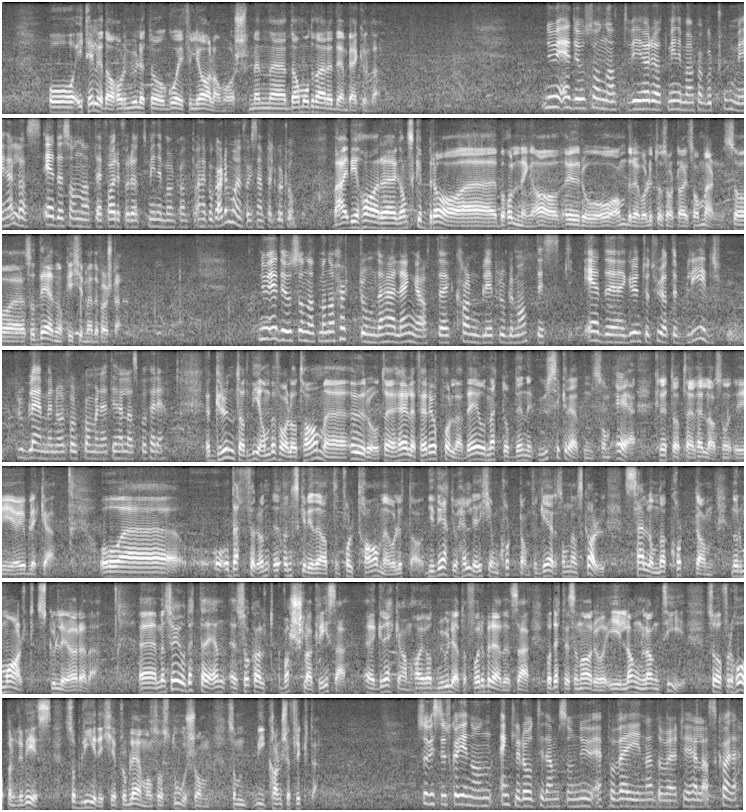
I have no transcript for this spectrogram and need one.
Og I tillegg da har du mulighet til å gå i filialene våre, men eh, da må du være DNB-kunde. Nå er det jo sånn at Vi hører at minibankene går tom i Hellas. Er det sånn at det er fare for at minibankene her på Gardermoen f.eks. går tom? Nei, vi har eh, ganske bra eh, beholdning av euro og andre valutasorter i sommeren, så, eh, så det er nok ikke med det første. Nå er det jo sånn at Man har hørt om det her lenge, at det kan bli problematisk. Er det grunn til å tro at det blir problemer når folk kommer ned til Hellas på ferie? Ja, grunnen til at vi anbefaler å ta med euro til hele ferieoppholdet, det er jo nettopp denne usikkerheten som er knytta til Hellas i øyeblikket. Og, eh, og Derfor ønsker vi det at folk tar med valuta. Vi vet jo heller ikke om kortene fungerer som de skal, selv om da kortene normalt skulle gjøre det. Eh, men så er jo dette en såkalt varsla krise. Eh, grekerne har jo hatt mulighet til å forberede seg på dette scenarioet i lang, lang tid. Så forhåpentligvis så blir ikke problemene så store som, som vi kanskje frykter. Så hvis du skal gi noen enkle råd til dem som nå er på vei nedover til Hellas, hva er det?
